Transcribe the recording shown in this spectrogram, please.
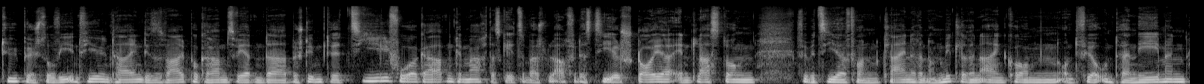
typisch. So wie in vielen Teilen dieses Wahlprogramms werden da bestimmte Zielvorgaben gemacht. Das geht zum Beispiel auch für das Ziel Steuerentlastungen für Bezieher von kleineren und mittleren Einkommen und für Unternehmen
